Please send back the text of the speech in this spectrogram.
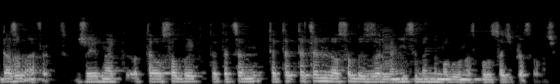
dadzą efekt, że jednak te osoby, te, te, cen, te, te, cenne osoby z zagranicy będą mogły u nas pozostać i pracować.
